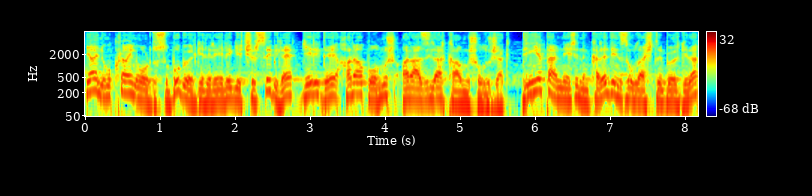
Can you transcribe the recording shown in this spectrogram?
Yani Ukrayna ordusu bu bölgeleri ele geçirse bile geride harap olmuş araziler kalmış olacak. Dinyeper Nehri'nin Karadeniz'e ulaştığı bölgeler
